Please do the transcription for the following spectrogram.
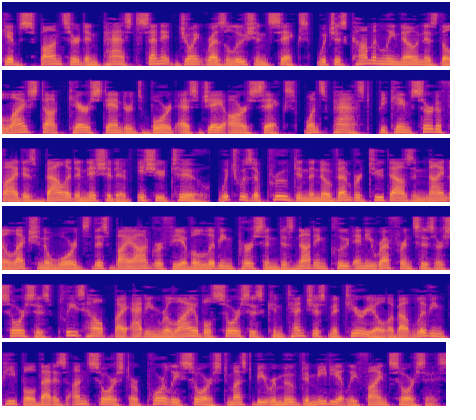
Gibbs sponsored and passed Senate Joint Resolution 6, which is commonly known as the Livestock Care Standards Board SJR 6, once passed, became certified as Ballot Initiative Issue 2, which was approved in the November 2009 election awards. This biography of a living person does not include any references or sources. Please help by adding reliable sources. Contentious material about living people that is unsourced or poorly sourced must be be removed immediately Find sources.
